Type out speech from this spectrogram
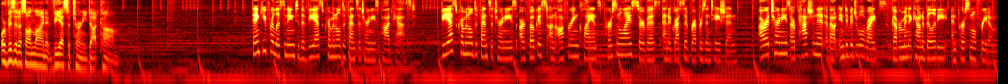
or visit us online at vsattorney.com. Thank you for listening to the VS Criminal Defense Attorneys podcast. VS Criminal Defense Attorneys are focused on offering clients personalized service and aggressive representation. Our attorneys are passionate about individual rights, government accountability, and personal freedom.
